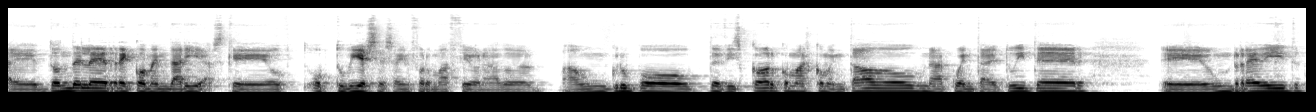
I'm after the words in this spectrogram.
eh, ¿dónde le recomendarías que obtuviese esa información? ¿A, un grupo de Discord, como has comentado? ¿Una cuenta de Twitter? Eh, ¿Un Reddit?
